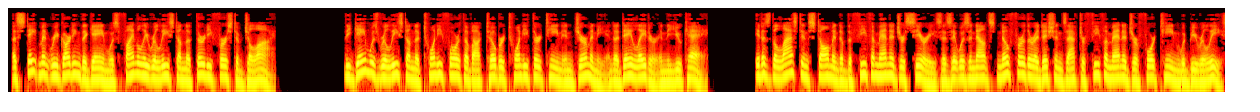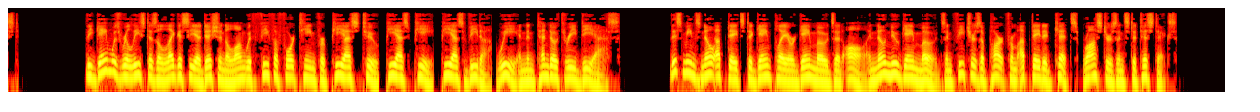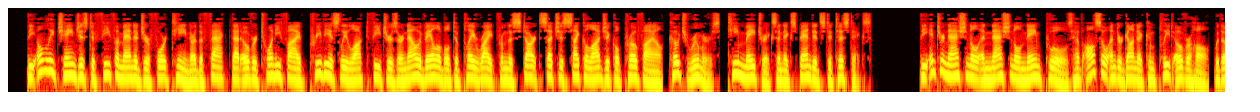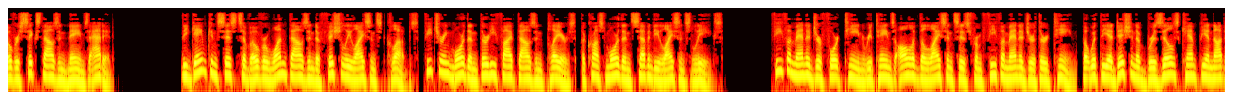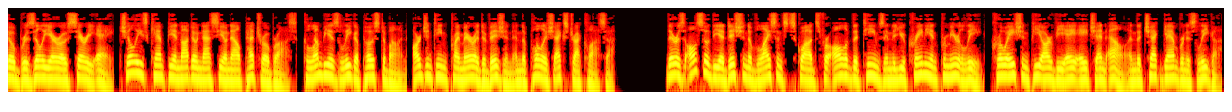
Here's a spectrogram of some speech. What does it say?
A statement regarding the game was finally released on 31 July. The game was released on 24 October 2013 in Germany and a day later in the UK. It is the last installment of the FIFA Manager series as it was announced no further editions after FIFA Manager 14 would be released. The game was released as a Legacy Edition along with FIFA 14 for PS2, PSP, PS Vita, Wii and Nintendo 3DS. This means no updates to gameplay or game modes at all and no new game modes and features apart from updated kits, rosters and statistics. The only changes to FIFA Manager 14 are the fact that over 25 previously locked features are now available to play right from the start such as psychological profile, coach rumors, team matrix and expanded statistics. The international and national name pools have also undergone a complete overhaul, with over 6,000 names added. The game consists of over 1,000 officially licensed clubs, featuring more than 35,000 players, across more than 70 licensed leagues. FIFA Manager 14 retains all of the licenses from FIFA Manager 13, but with the addition of Brazil's Campeonato Brasileiro Série A, Chile's Campeonato Nacional Petrobras, Colombia's Liga Postobon, Argentine Primera Division and the Polish Ekstraklasa. There is also the addition of licensed squads for all of the teams in the Ukrainian Premier League, Croatian PRVA HNL and the Czech Gambrinus Liga.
